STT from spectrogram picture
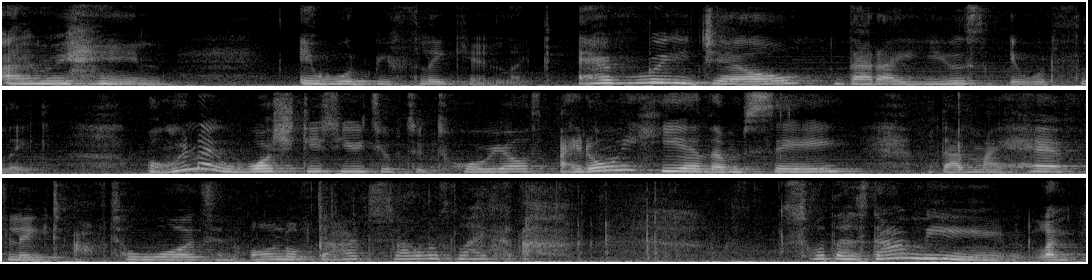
i mean it would be flaking like every gel that I use, it would flake. But when I watch these YouTube tutorials, I don't hear them say that my hair flaked afterwards and all of that. So I was like, ah, so does that mean like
